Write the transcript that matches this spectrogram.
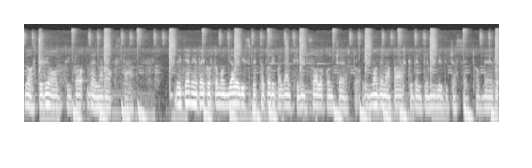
lo stereotipo della rockstar. Detiene il record mondiale di spettatori paganti in un solo concerto, il Modena Park del 2017, ovvero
